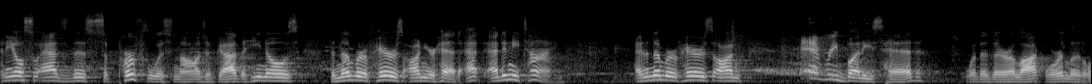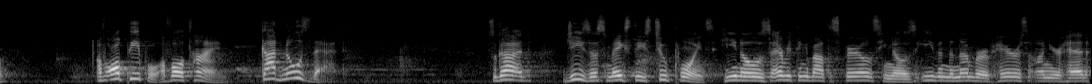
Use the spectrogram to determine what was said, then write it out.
And he also adds this superfluous knowledge of God that he knows the number of hairs on your head at, at any time, and the number of hairs on everybody's head, whether they're a lot or a little, of all people, of all time. God knows that. So, God, Jesus makes these two points. He knows everything about the sparrows, He knows even the number of hairs on your head,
